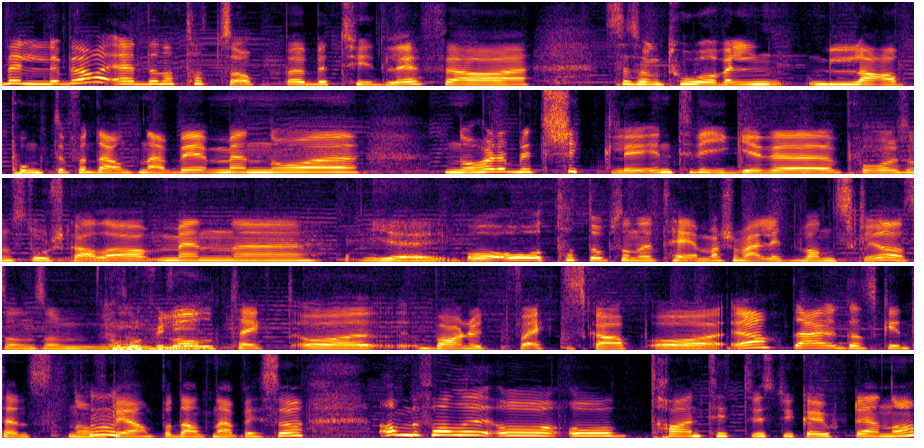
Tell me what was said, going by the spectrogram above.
veldig bra. Eh, Den har tatt seg opp eh, betydelig fra sesong to, og vel lavpunktet for Downton Abbey, men nå, nå har det blitt skikkelig intriger eh, på liksom storskala, men eh, og, og tatt opp sånne temaer som er litt vanskelige, da, sånn som liksom, voldtekt og barn utenfor ekteskap, og ja, det er ganske intenst nå for tida på Downton Abbey. Så anbefaler å, å ta en titt hvis du ikke har gjort det ennå,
